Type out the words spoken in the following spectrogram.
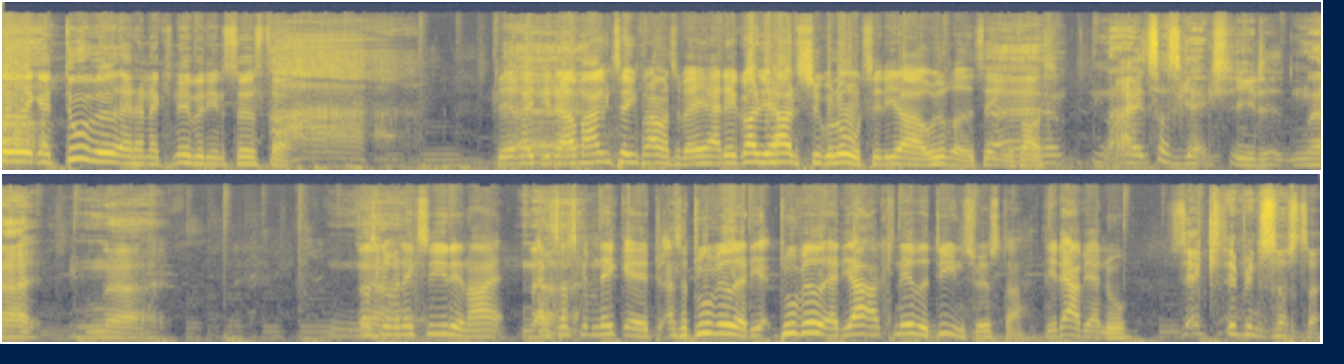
ved ikke, at du ved, at han har knippet din søster. Det er rigtigt. Der er mange ting frem og tilbage her. Det er godt, at vi har en psykolog til lige at udrede tingene for os. Øh, nej, så skal jeg ikke sige det. Nej, nej. Så skal man ikke sige det, nej. Nej. Altså, så skal man ikke... Øh, altså, du ved, at jeg, du ved, at jeg har knippet din søster. Det er der, vi er nu. Så jeg knip min søster.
